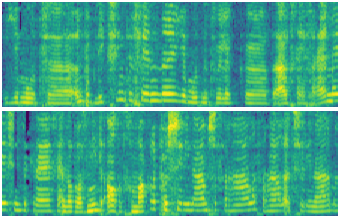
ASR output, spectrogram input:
je moet een publiek zien te vinden, je moet natuurlijk de uitgeverij mee zien te krijgen. En dat was niet altijd gemakkelijk voor Surinaamse verhalen, verhalen uit Suriname.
